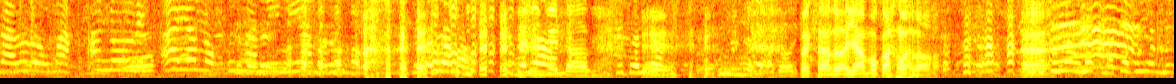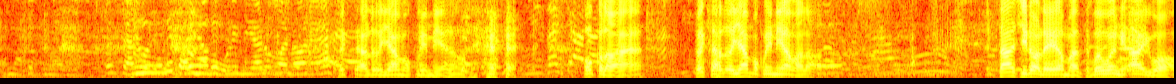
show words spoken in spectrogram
စားလို့မအနိုလေးအာရမကွန်မီနီယမ်လို့ကတည်းကတာပြီကတည်းကဘက်စားလို့အရာမကောင်းပါလားဟမ်ဘက်စားလို့ရမကလေးနေရတော့ဟုတ်ကလား ဘက်စားလို့အရာမကလင်းနေရမှာလားစားချီတော့လေအမသဘဝဝင်နေအာယူပေါ့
